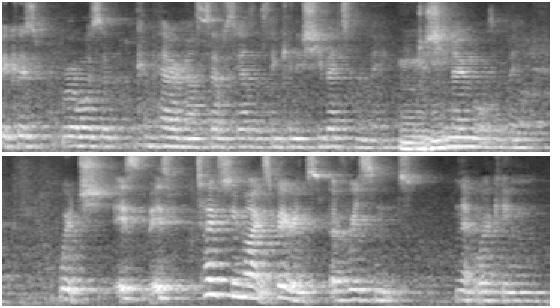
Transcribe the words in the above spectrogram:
because we're always comparing ourselves to the other, thinking, "Is she better than me? Does she know more than me?" Which is is totally my experience of recent networking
